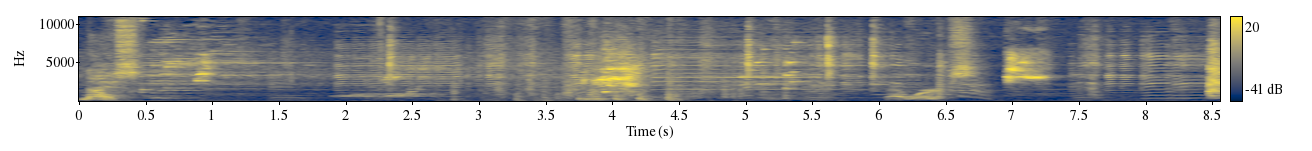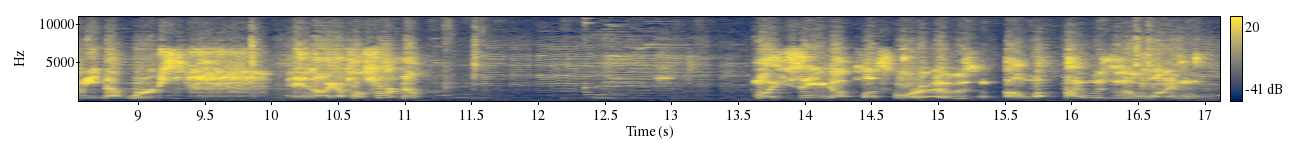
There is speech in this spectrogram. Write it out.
Nice. That works. I mean, that works. And I got plus four. Nope. Why did you say you got plus four? It was. Oh, I was the one.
